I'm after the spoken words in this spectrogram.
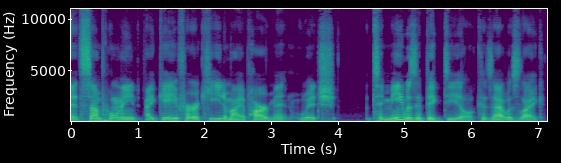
at some point I gave her a key to my apartment, which to me was a big deal because that was like,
